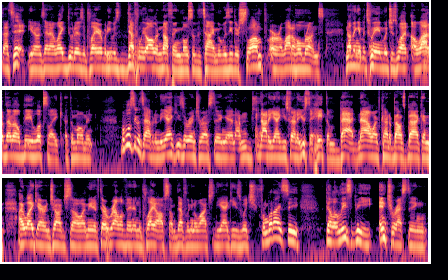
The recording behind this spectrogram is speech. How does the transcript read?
that's it. You know what I'm saying? I like Duda as a player, but he was definitely all or nothing most of the time. It was either slump or a lot of home runs nothing in between, which is what a lot of MLB looks like at the moment. But we'll see what's happening. The Yankees are interesting, and I'm not a Yankees fan. I used to hate them bad. Now I've kind of bounced back, and I like Aaron Judge. So, I mean, if they're relevant in the playoffs, I'm definitely going to watch the Yankees, which, from what I see, they'll at least be interesting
